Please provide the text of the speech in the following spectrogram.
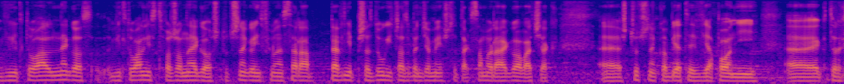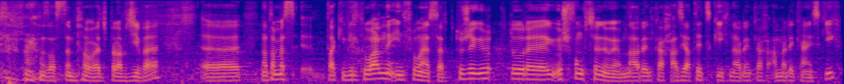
wirtualnego, wirtualnie stworzonego sztucznego influencera pewnie przez długi czas będziemy jeszcze tak samo reagować jak e, sztuczne kobiety w Japonii, e, które, mają zastępować prawdziwe. E, natomiast taki wirtualny influencer, którzy, które już funkcjonują na rynkach azjatyckich, na rynkach amerykańskich,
